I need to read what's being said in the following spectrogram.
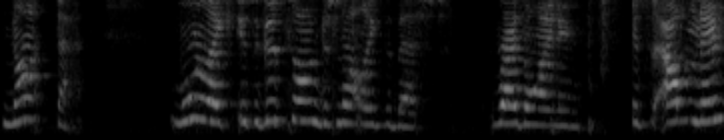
not that. More like it's a good song, just not like the best. Ride the Lightning. It's the album name,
